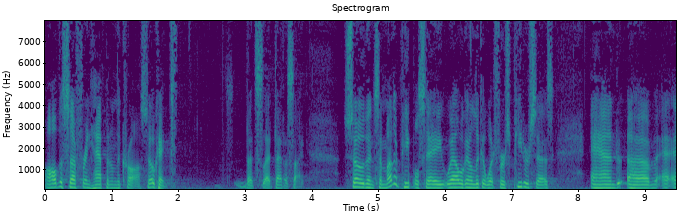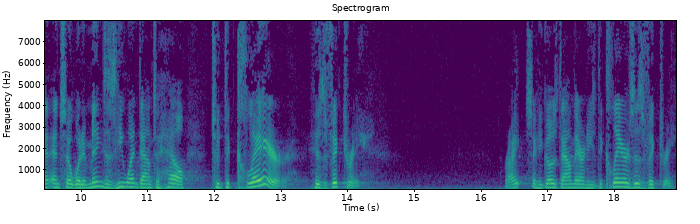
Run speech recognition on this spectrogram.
All the suffering happened on the cross. Okay, let's let that aside. So then some other people say, well, we're going to look at what First Peter says. And, um, and, and so what it means is he went down to hell to declare his victory. Right? So he goes down there and he declares his victory.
